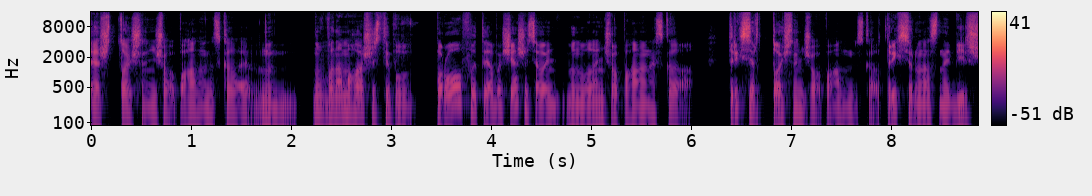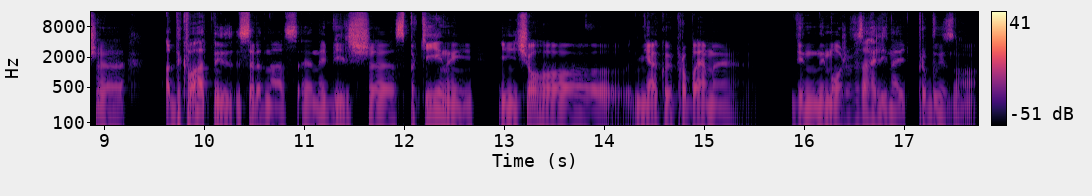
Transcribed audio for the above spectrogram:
теж точно нічого поганого не сказала. Ну, ну вона могла щось, типу, порофити або ще щось, але ну, вона нічого поганого не сказала. Тріксір точно нічого поганого не сказав. Тріксір у нас найбільш е, адекватний серед нас, е, найбільш е, спокійний, і нічого, ніякої проблеми він не може взагалі навіть приблизно.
